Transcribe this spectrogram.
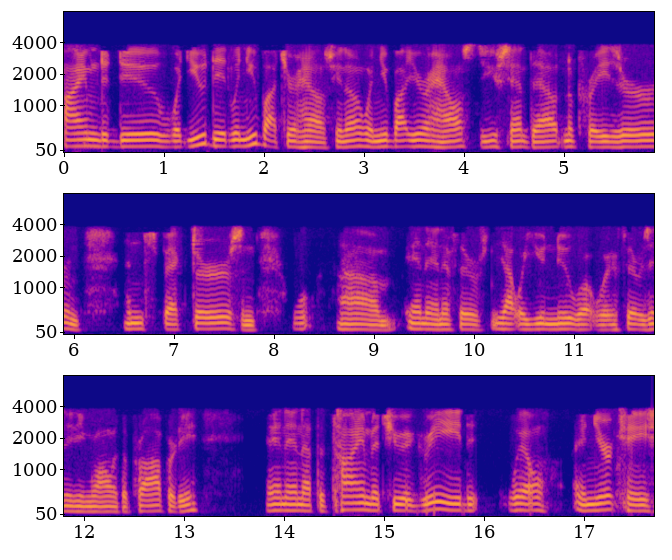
time to do what you did when you bought your house. You know, when you bought your house, you sent out an appraiser and inspectors, and um, and then if there was that way you knew what if there was anything wrong with the property. And then at the time that you agreed, well, in your case,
